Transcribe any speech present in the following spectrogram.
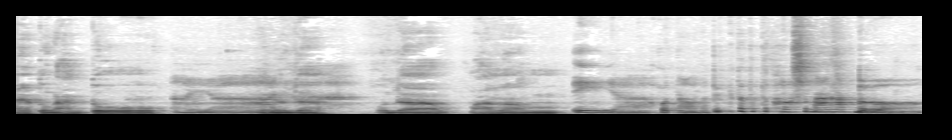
ayah tuh ngantuk ayah. ini udah udah malam Iya, aku tahu. Tapi kita tetap harus semangat dong.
